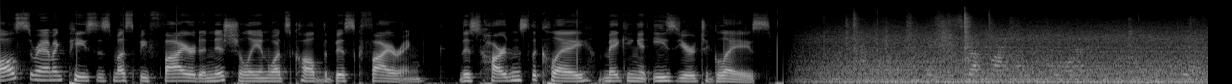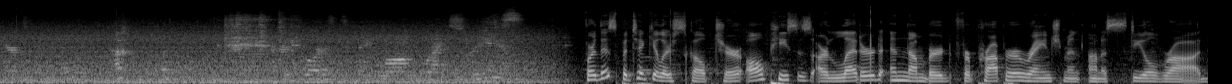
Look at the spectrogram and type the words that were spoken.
All ceramic pieces must be fired initially in what's called the bisque firing. This hardens the clay, making it easier to glaze. For this particular sculpture, all pieces are lettered and numbered for proper arrangement on a steel rod.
